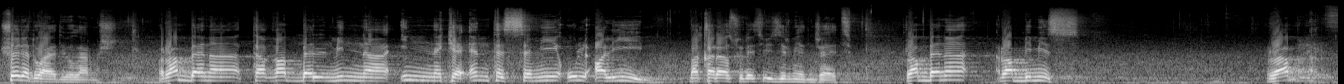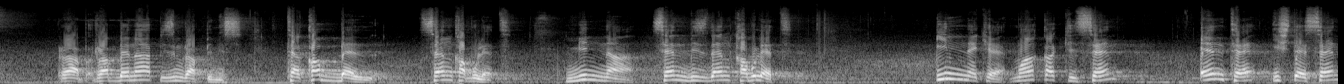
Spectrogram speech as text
Şöyle dua ediyorlarmış. Rabbena tegabbel minna inneke entes semi'ul alim. Bakara suresi 127. ayet. Rabbena Rabbimiz. Rab Rab Rabbena bizim Rabbimiz. Tekabbel sen kabul et. Minna sen bizden kabul et. İnneke muhakkak ki sen ente işte sen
